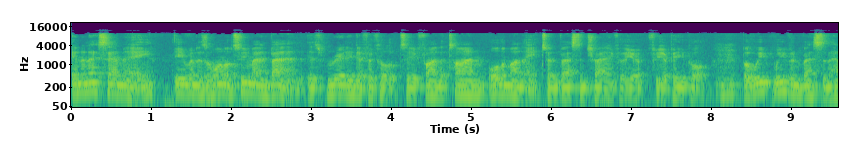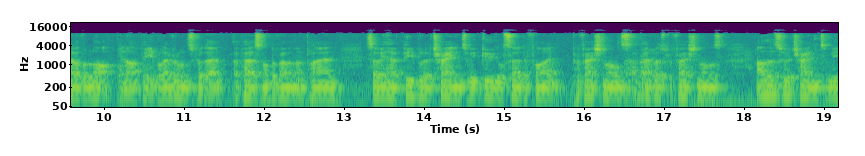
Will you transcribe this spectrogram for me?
In an SME, even as a one or two man band, it's really difficult to find the time or the money to invest in training for your for your people. Mhm. But we, we've invested a hell of a lot in our people. Everyone's got a, a personal development plan. So we have people who are training to be Google certified professionals, Oh, right. AdWords professionals. others who are trained to be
